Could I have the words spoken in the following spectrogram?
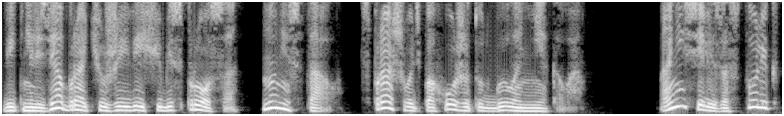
ведь нельзя брать чужие вещи без спроса, но не стал. Спрашивать, похоже, тут было некого. Они сели за столик,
